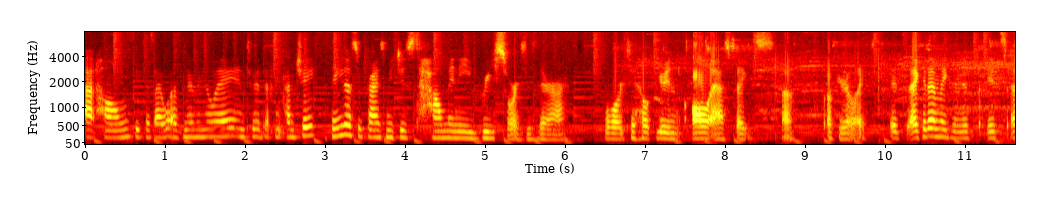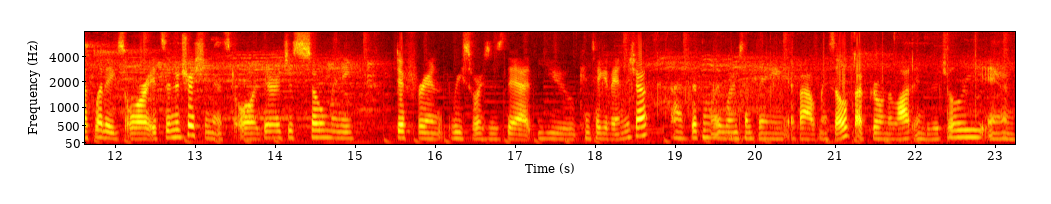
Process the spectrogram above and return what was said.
at home because I was moving away into a different country. I think that surprised me just how many resources there are for to help you in all aspects of of your life. It's academics and it's, it's athletics or it's a nutritionist or there are just so many different resources that you can take advantage of. I've definitely learned something about myself. I've grown a lot individually and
